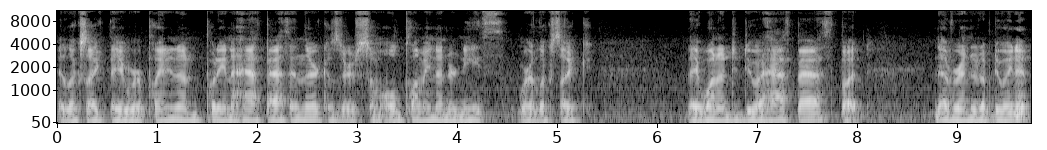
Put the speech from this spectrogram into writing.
It looks like they were planning on putting a half bath in there because there's some old plumbing underneath where it looks like they wanted to do a half bath but never ended up doing it.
